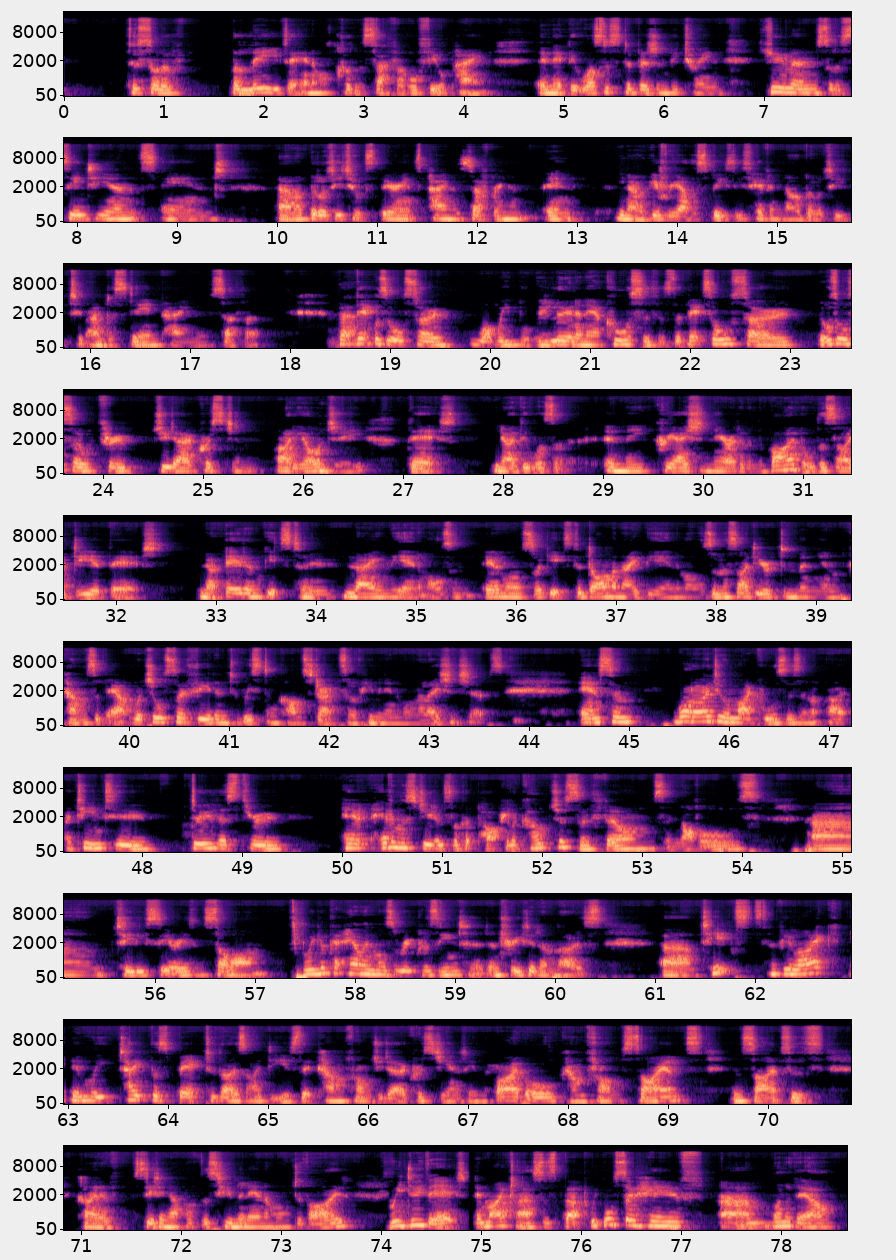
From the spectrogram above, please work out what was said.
to sort of believe that animals couldn't suffer or feel pain and that there was this division between human sort of sentience and um, ability to experience pain and suffering and, and, you know, every other species having no ability to understand pain or suffer. But that was also what we, what we learn in our courses is that that's also, it was also through Judeo-Christian ideology that, you know, there was a, in the creation narrative in the Bible, this idea that know, Adam gets to name the animals and Adam also gets to dominate the animals. And this idea of dominion comes about, which also fed into Western constructs of human animal relationships. And so what I do in my courses, and I, I tend to do this through ha- having the students look at popular culture, so films and novels, um, TV series and so on. We look at how animals are represented and treated in those um, texts, if you like, and we take this back to those ideas that come from Judeo Christianity and the Bible, come from science, and science is kind of setting up of this human animal divide. We do that in my classes, but we also have um, one of our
